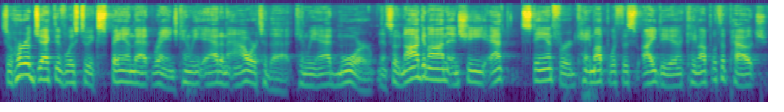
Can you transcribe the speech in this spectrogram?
So her objective was to expand that range. Can we add an hour to that? Can we add more? And so Naganand and she at Stanford came up with this idea, came up with a pouch,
